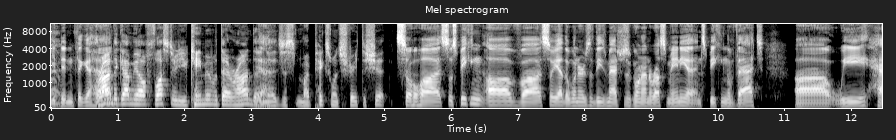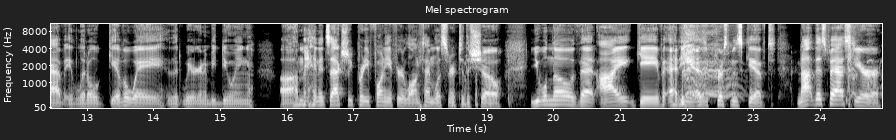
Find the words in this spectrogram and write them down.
You didn't think ahead. Ronda got me all flustered. You came in with that Ronda, and I just my picks went straight to shit. So, uh, so speaking of, uh, so yeah, the winners of these matches are going on to WrestleMania. And speaking of that, uh, we have a little giveaway that we're going to be doing. Um, and it's actually pretty funny if you're a longtime listener to the show. You will know that I gave Eddie as a Christmas gift, not this past year,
